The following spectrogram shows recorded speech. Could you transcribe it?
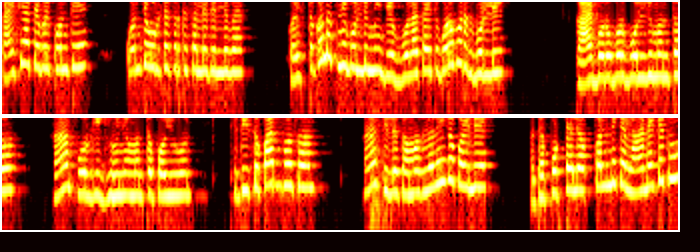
कायचे आता बाई कोणते? कोणते उलट्यासारखे सल्ले दिले बा? काहीच तर गलत नाही बोलली मी. जे बोलायचं आहे ते बरोबरच बोलली. काय बरोबर बोलली म्हणतं? हा पोरगी घेऊन ये म्हणतं पळून ते तिचं पाच बसन. हा तिला समजलं नाही का पहिले? त्या पोट्ट्याला अक्कल नाही का? लहान आहे का तू?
